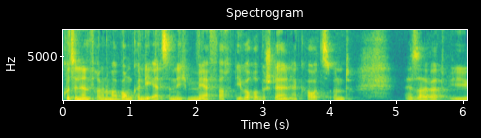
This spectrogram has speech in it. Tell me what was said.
Kurze Lernfrage nochmal. Warum können die Ärzte nicht mehrfach die Woche bestellen, Herr Kautz? Und Herr Seibert, wie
